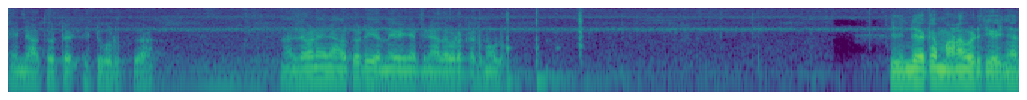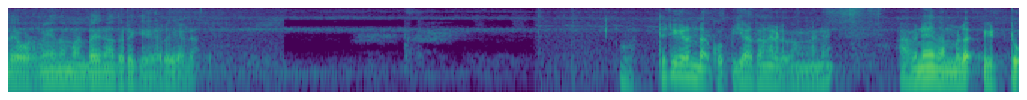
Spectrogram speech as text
അതിന്റെ അകത്തോട്ട് ഇട്ട് കൊടുക്കുക. നല്ലവണ്ണം അതിനകത്തോട്ട് ചെന്ന് കഴിഞ്ഞാൽ പിന്നെ അതവിടെ കിടന്നോളും. ഇതിന്റെയൊക്കെ മണം പിടിച്ചു കഴിഞ്ഞാൽ ഉടനെ ഒന്നും മണ്ടതിനകത്തോട്ട് കയറുകയില്ല ഒത്തിരി ഇടണ്ട കൊപ്പിക്കാത്താണ് ഇടും അങ്ങനെ അവനെ നമ്മൾ ഇട്ടു.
